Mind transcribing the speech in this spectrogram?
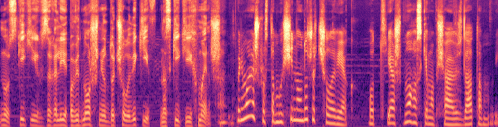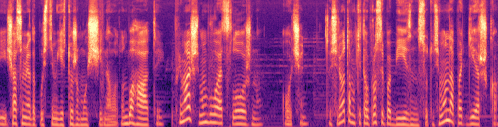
ну скільки їх взагалі по відношенню до чоловіків, наскільки їх менше. Понимаешь, просто мужчина, он тоже человек. Вот я ж много с кем общаюсь, да, там, и сейчас у меня, допустим, есть тоже мужчина, вот, он богатый. Понимаешь, ему бывает сложно, очень. То есть у него там какие-то вопросы по бизнесу, то есть ему надо поддержка,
